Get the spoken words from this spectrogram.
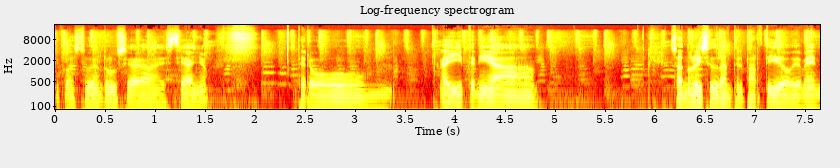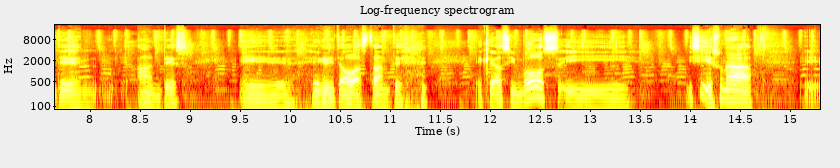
cuando estuve en Rusia este año, pero mm, ahí tenía. O sea, no lo hice durante el partido, obviamente, antes. Eh, he gritado bastante, he quedado sin voz y, sí, es una. Eh,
